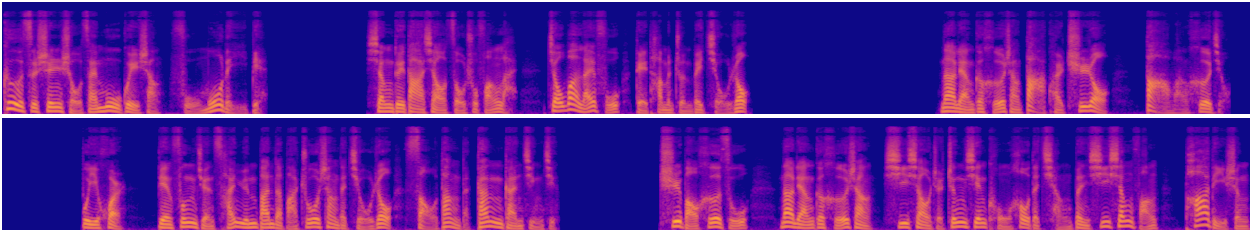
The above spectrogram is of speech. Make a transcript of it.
各自伸手在木柜上抚摸了一遍，相对大笑，走出房来，叫万来福给他们准备酒肉。那两个和尚大块吃肉，大碗喝酒，不一会儿便风卷残云般的把桌上的酒肉扫荡得干干净净。吃饱喝足。那两个和尚嬉笑着，争先恐后的抢奔西厢房，啪的一声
